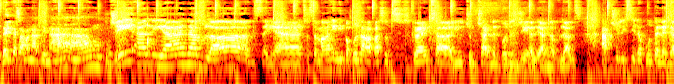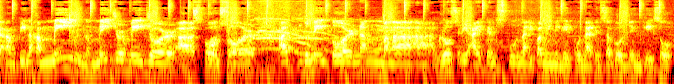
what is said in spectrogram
Dahil kasama natin ang... J. Aliana Vlogs. Ayan. So sa mga hindi pa po nakaka-subscribe sa YouTube channel po ng J. Aliana Vlogs, actually sila po talaga ang pinaka-main, major, major uh, sponsor at donator ng mga uh, grocery items po na ipamimigay po natin sa Golden Gate. So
